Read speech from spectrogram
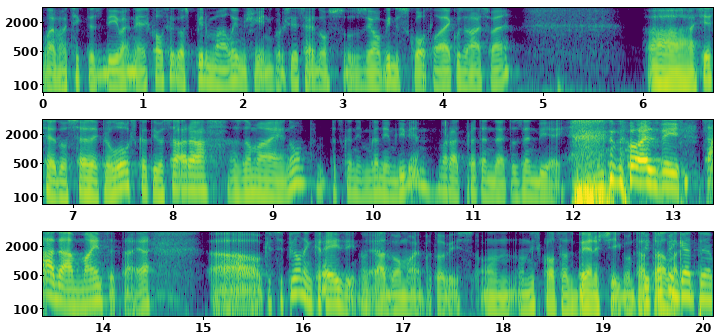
lai cik tas dīvaini izklausītos, pirmā lidmašīna, kuras iesēdos uz jau vidusskolas laiku uz ASV. Uh, es iesēdos, sēdēju pie logs, skatījos ārā. Es domāju, nu, pēc kādiem gadiem, diviem, varētu pretendēt uz NBA. nu, es biju tādā mindsetā. Ja? Uh, kas ir pilnīgi crazy. Nu, tā domāju par to visu. Un, un izklausās bērnišķīgi. Tā tālāk.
